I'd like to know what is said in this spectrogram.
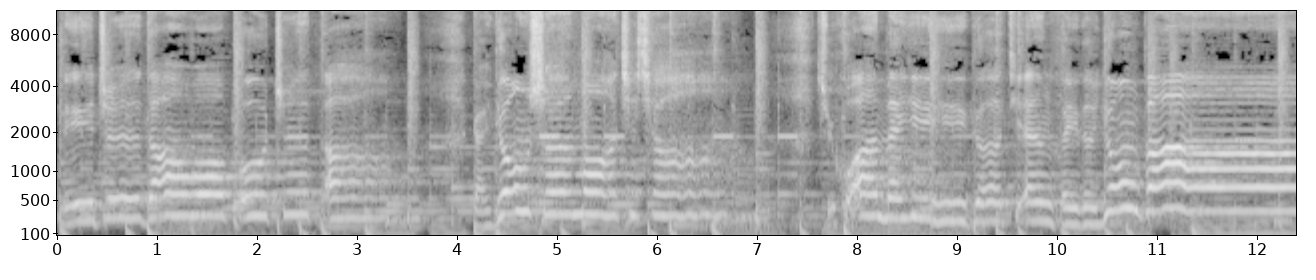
你知道我不知道该用什么技巧去换每一个天黑的拥抱。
